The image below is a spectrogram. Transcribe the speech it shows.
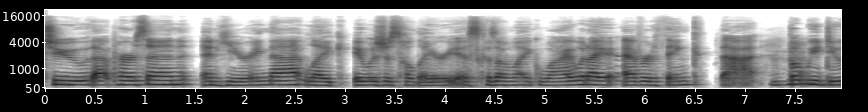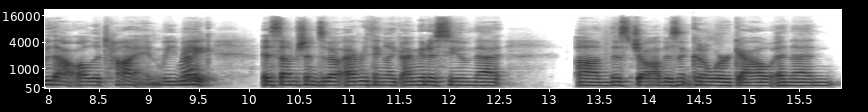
to that person and hearing that, like, it was just hilarious because I'm like, why would I ever think that? Mhm. But we do that all the time. We Right. make assumptions about everything. Like, I'm going to assume that um, this job isn't going to work out and then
